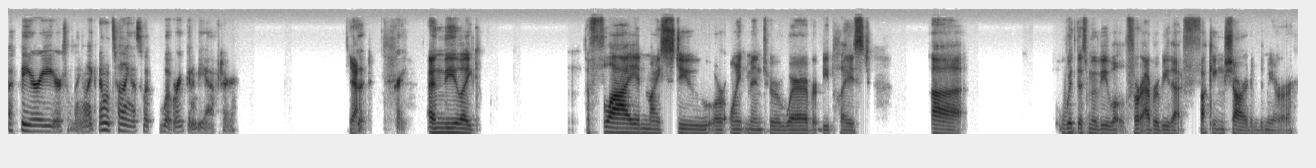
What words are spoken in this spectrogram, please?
a theory or something. Like no one's telling us what what we're going to be after. Yeah. good. Great. And the like, the fly in my stew or ointment or wherever it be placed, uh, with this movie will forever be that fucking shard of the mirror.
